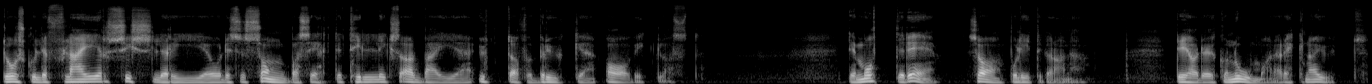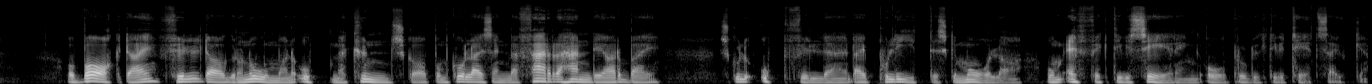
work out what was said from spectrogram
Da skulle fleirsysleriet og det sesongbaserte tilleggsarbeidet utafor bruket avviklast. Det måtte det, sa politikerne. Det hadde økonomene rekna ut. Og bak dei fylte agronomane opp med kunnskap om korleis en med færre hender i arbeid skulle oppfylle de politiske måla om effektivisering og produktivitetsauke.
